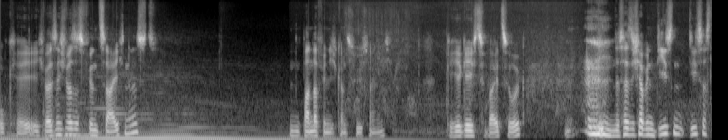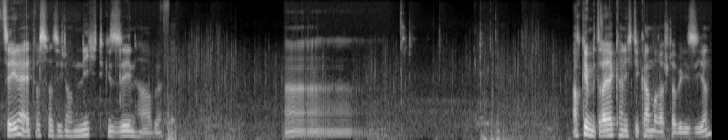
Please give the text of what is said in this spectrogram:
Okay, ich weiß nicht, was es für ein Zeichen ist. Ein Panda finde ich ganz süß eigentlich. Okay, hier gehe ich zu weit zurück. Das heißt, ich habe in diesen, dieser Szene etwas, was ich noch nicht gesehen habe. Ah. Ach, okay, mit Dreier kann ich die Kamera stabilisieren.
